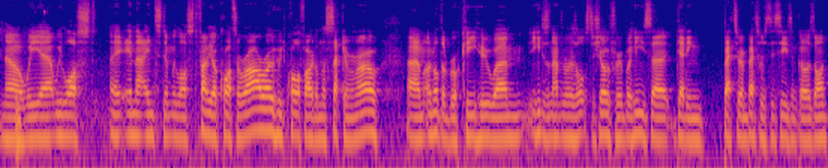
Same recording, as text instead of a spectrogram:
No, we uh, we lost uh, in that incident. We lost Fabio Quartararo, who'd qualified on the second row. Um, another rookie who um, he doesn't have the results to show for it, but he's uh, getting better and better as the season goes on.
